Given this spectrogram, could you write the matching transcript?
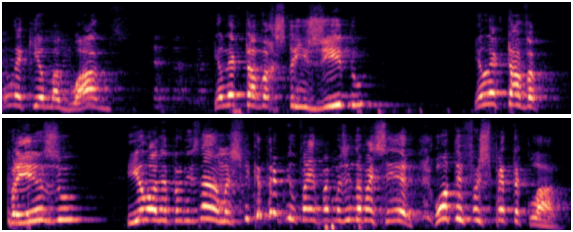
Ele é que ia magoado, ele é que estava restringido, ele é que estava preso. E ele olha para mim e diz: Não, mas fica tranquilo, vai, vai, mas ainda vai ser. Ontem foi espetacular.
